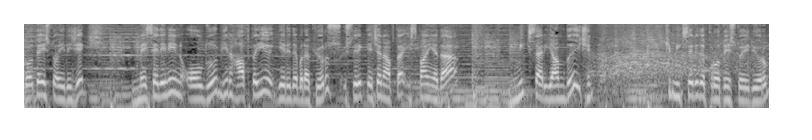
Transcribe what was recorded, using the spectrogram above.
protesto edecek meselenin olduğu bir haftayı geride bırakıyoruz. Üstelik geçen hafta İspanya'da mikser yandığı için ki mikseri de protesto ediyorum.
